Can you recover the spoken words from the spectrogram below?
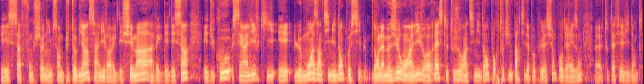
Et ça fonctionne, il me semble, plutôt bien. C'est un livre avec des schémas, avec des dessins. Et du coup, c'est un livre qui est le moins intimidant possible, dans la mesure où un livre reste toujours intimidant pour toute une partie de la population pour des raisons euh, tout à fait évidentes.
